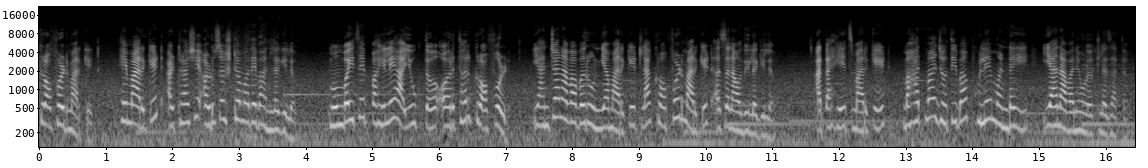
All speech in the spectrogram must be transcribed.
क्रॉफर्ड मार्केट. हे मार्केट अठराशे अडुसष्टमध्ये बांधलं गेलं. मुंबईचे पहिले आयुक्त ऑर्थर क्रॉफर्ड यांच्या नावावरून या मार्केटला क्रॉफर्ड मार्केट असं नाव दिलं गेलं. आता हेच मार्केट महात्मा ज्योतिबा फुले मंडई या नावाने ओळखलं जातं.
